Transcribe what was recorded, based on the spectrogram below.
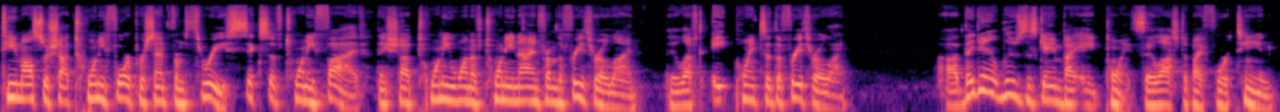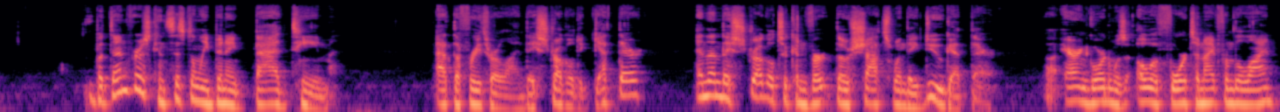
Team also shot 24% from three, 6 of 25. They shot 21 of 29 from the free throw line. They left eight points at the free throw line. Uh, they didn't lose this game by eight points, they lost it by 14. But Denver has consistently been a bad team at the free throw line. They struggle to get there, and then they struggle to convert those shots when they do get there. Uh, Aaron Gordon was 0 of 4 tonight from the line.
